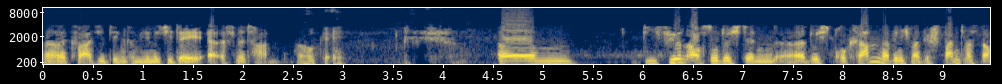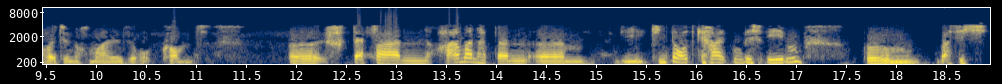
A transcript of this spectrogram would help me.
äh, quasi den Community Day eröffnet haben. Okay. Ähm, die führen auch so durch den äh, durchs Programm. Da bin ich mal gespannt, was da heute nochmal so kommt. Äh, Stefan Hamann hat dann ähm, die Keynote gehalten bis eben. Ähm, was ich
